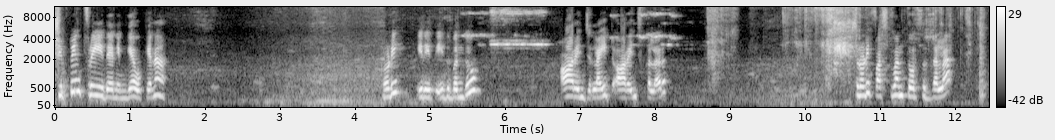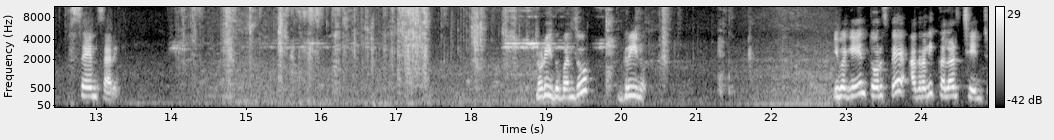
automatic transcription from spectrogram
ಶಿಪ್ಪಿಂಗ್ ಫ್ರೀ ಇದೆ ನಿಮ್ಗೆ ಓಕೆನಾ ನೋಡಿ, ಈ ರೀತಿ ಇದು ಬಂದು ಆರೆಂಜ್ ಲೈಟ್ ಆರೆಂಜ್ ಕಲರ್ ನೋಡಿ ಫಸ್ಟ್ ಒಂದು ತೋರಿಸಿದ್ನಲ್ಲ ಸೇಮ್ ಸ್ಯಾರಿ ನೋಡಿ, ಇದು ಬಂದು ಗ್ರೀನು ಇವಾಗ ಏನ್ ತೋರಿಸ್ದೆ, ಅದರಲ್ಲಿ ಕಲರ್ ಚೇಂಜ್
